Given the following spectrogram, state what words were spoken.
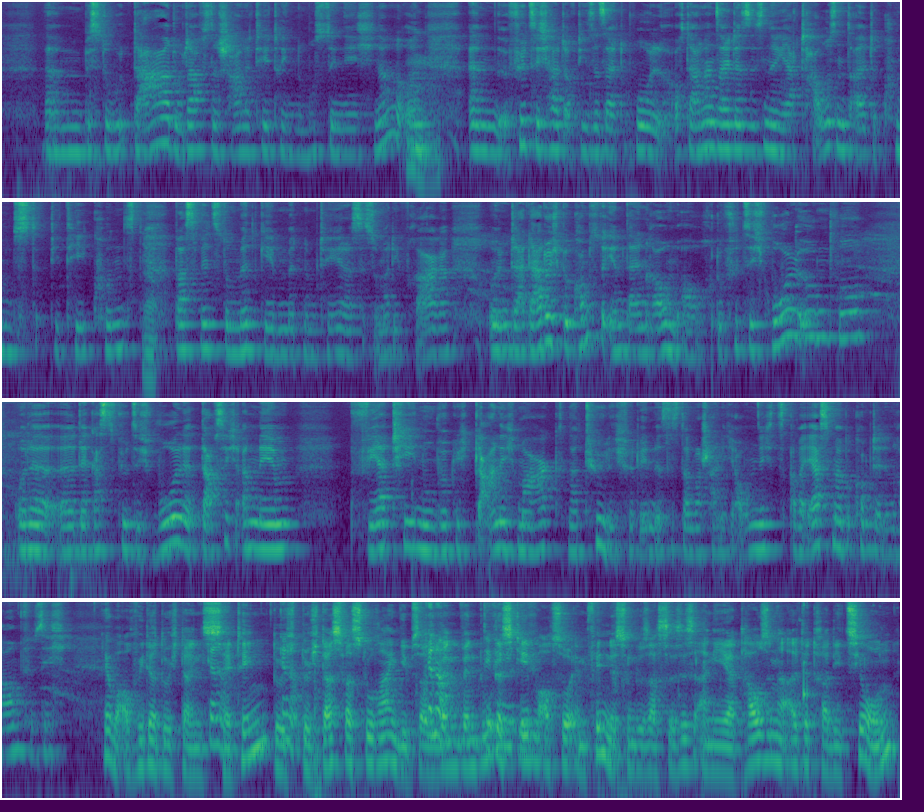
ähm, bist du da, du darfst eine Schale Tee trinken, du musst sie nicht. Ne? Und mhm. ähm, fühlt sich halt auf dieser Seite wohl. Auf der anderen Seite ist es eine jahrtausendalte Kunst, die Teekunst. Ja. Was willst du mitgeben mit einem Tee? Das ist immer die Frage. Und da, dadurch bekommst du eben deinen Raum auch. Du fühlst dich wohl irgendwo oder äh, der Gast fühlt sich wohl, der darf sich annehmen wer Tee nun wirklich gar nicht mag, natürlich, für den ist es dann wahrscheinlich auch nichts. Aber erstmal bekommt er den Raum für sich. Ja, aber auch wieder durch dein genau. Setting, durch, genau. durch das, was du reingibst. Also genau. wenn, wenn du Definitiv. das eben auch so empfindest und du sagst, es ist eine Jahrtausende alte Tradition,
